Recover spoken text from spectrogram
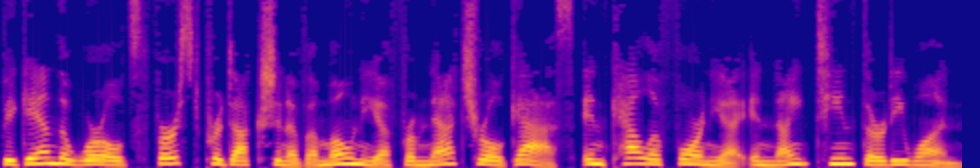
began the world's first production of ammonia from natural gas in California in 1931.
